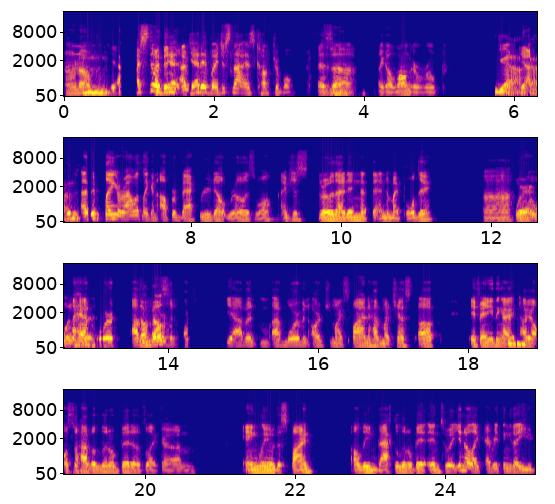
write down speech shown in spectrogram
I don't know. Mm. I still I've been- get, I've get it, but just not as comfortable as uh like a longer rope. yeah, yeah. I've been. I've been playing around with like an upper back rear delt row as well. I just throw that in at the end of my pull day, Uh huh. where I have more. I have more of an arch, yeah, I have, an, I have more of an arch in my spine. I have my chest up. If anything, I, I also have a little bit of like um angling of the spine. I'll lean back a little bit into it. You know, like everything that you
